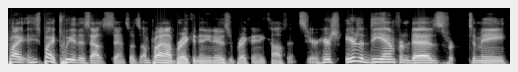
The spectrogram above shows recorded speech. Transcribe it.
probably he's probably tweeted this out since. So I'm probably not breaking any news or breaking any confidence here. Here's here's a DM from Dez for, to me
